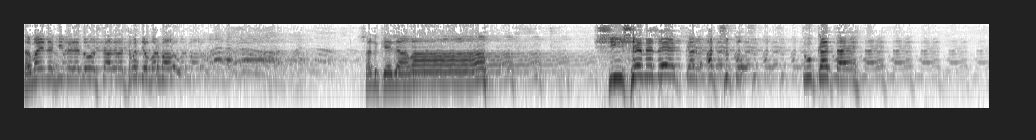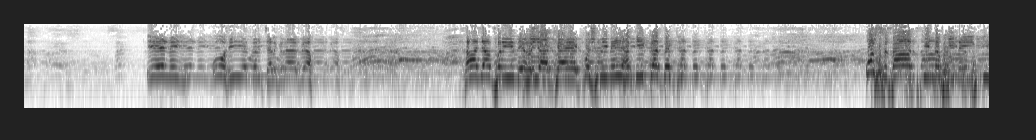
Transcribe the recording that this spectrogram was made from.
سمجھ لگی میرے دوست آدر توجہ فرماؤ۔ سد کے جاواں شیشے میں دیکھ کر اکس کو تو کہتا ہے، یہ نہیں، وہی ادھر چلکنا پیا۔ خاجا فرید ہوئی آخیا ہے، کچھ بھی نہیں، حقیقت اس ذات کی نفی نہیں کی،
